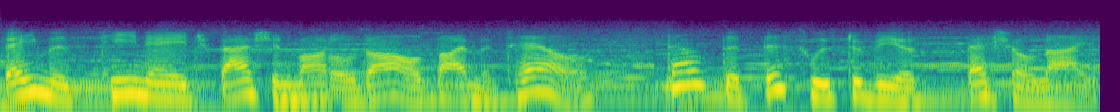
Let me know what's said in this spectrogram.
famous teenage fashion model doll by Mattel, felt that this was to be a special night.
